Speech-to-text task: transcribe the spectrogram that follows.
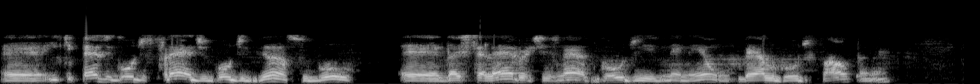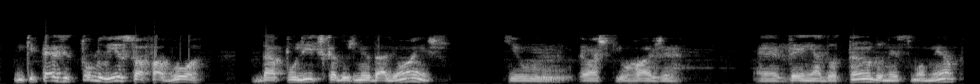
é, em que pese gol de Fred, gol de Ganso, gol é, das celebrities, né, gol de Nenê, um belo gol de falta, né, em que pese tudo isso a favor da política dos medalhões, que o, eu acho que o Roger é, vem adotando nesse momento,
